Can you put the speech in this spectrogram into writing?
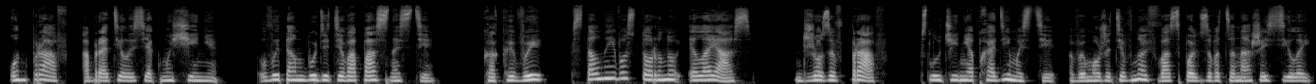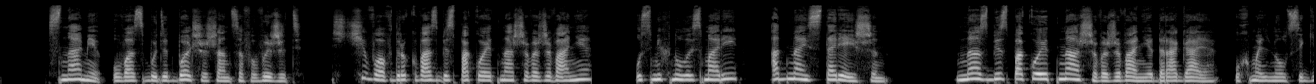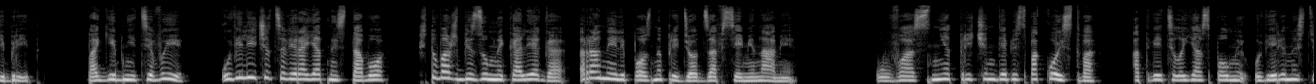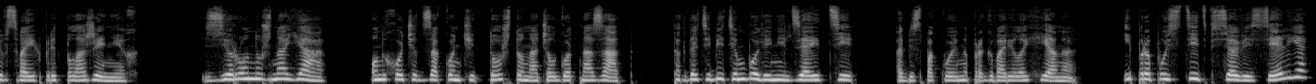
«Он прав», — обратилась я к мужчине. «Вы там будете в опасности». «Как и вы», — встал на его сторону Элайас. «Джозеф прав. В случае необходимости вы можете вновь воспользоваться нашей силой. С нами у вас будет больше шансов выжить». «С чего вдруг вас беспокоит наше выживание?» — усмехнулась Мари, одна из старейшин. «Нас беспокоит наше выживание, дорогая», — ухмыльнулся гибрид. «Погибнете вы, увеличится вероятность того, что ваш безумный коллега рано или поздно придет за всеми нами». «У вас нет причин для беспокойства», — ответила я с полной уверенностью в своих предположениях. «Зеро нужна я. Он хочет закончить то, что начал год назад. Тогда тебе тем более нельзя идти», — обеспокоенно проговорила Хена. «И пропустить все веселье?»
